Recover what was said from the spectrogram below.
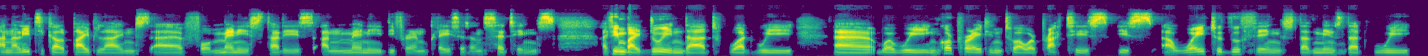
analytical pipelines uh, for many studies and many different places and settings. I think by doing that, what we uh, what we incorporate into our practice is a way to do things that means that we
